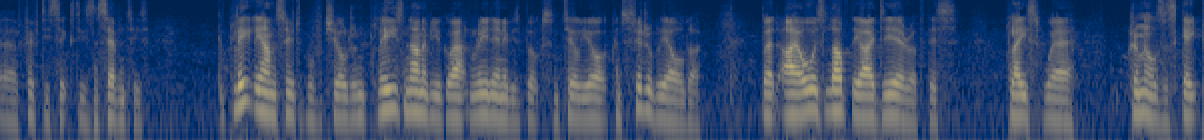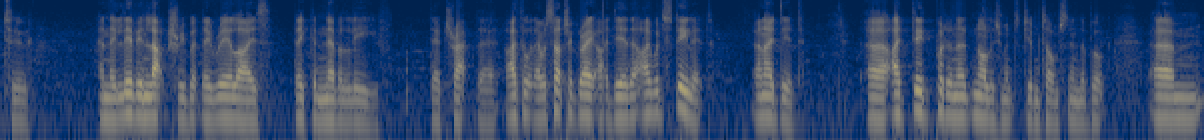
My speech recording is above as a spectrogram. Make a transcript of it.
uh, 50s, 60s, and 70s. Completely unsuitable for children. Please, none of you go out and read any of his books until you're considerably older. But I always loved the idea of this place where criminals escape to and they live in luxury, but they realize they can never leave. They're trapped there. I thought that was such a great idea that I would steal it, and I did. Uh, I did put an acknowledgement to Jim Thompson in the book. Um,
